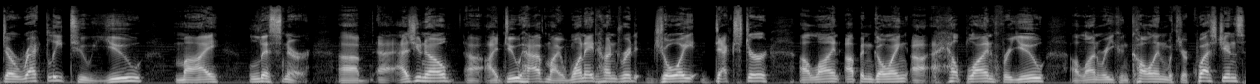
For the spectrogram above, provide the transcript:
directly to you, my listener. Uh, as you know, uh, I do have my 1 800 Joy Dexter uh, line up and going, uh, a helpline for you, a line where you can call in with your questions,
